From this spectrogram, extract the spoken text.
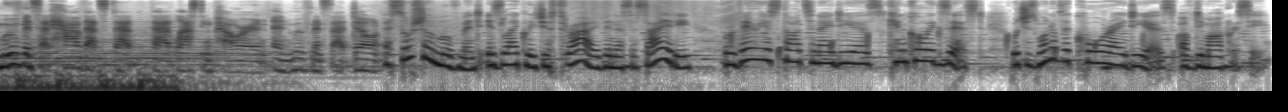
movements that have that, that, that lasting power and, and movements that don't. A social movement is likely to thrive in a society where various thoughts and ideas can coexist, which is one of the core ideas of democracy.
